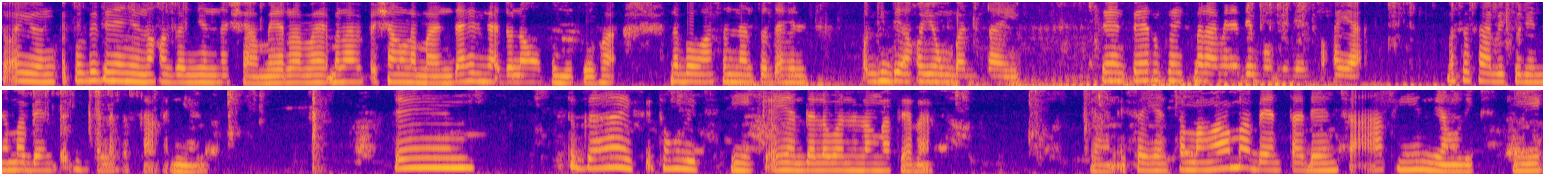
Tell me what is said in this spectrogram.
So, ayun, kung titignan nyo, nakaganyan na siya. May, marami pa siyang laman dahil nga doon ako kumukuha. Nabawasan lang to dahil pag hindi ako yung bantay. So, yan. Pero guys, marami na din bumili. So, kaya, masasabi ko din na mabenta din talaga sa akin yan. Then, ito guys, itong lipstick. Ayan, dalawa na lang natira. Yan, isa yan sa mga mabenta din sa akin, yung lipstick.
